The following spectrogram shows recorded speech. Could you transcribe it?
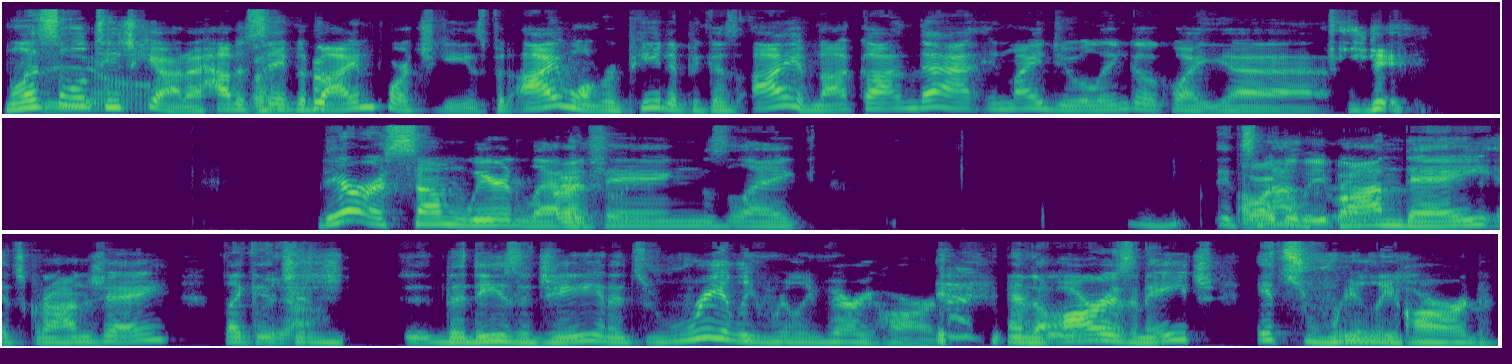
Melissa will teach Chiara how to say goodbye in Portuguese, but I won't repeat it because I have not gotten that in my Duolingo quite yet. There are some weird letter Eventually. things like it's Oh, not believe it. grande, it's grande. Like it's Yeah. The D is a G and it's really, really very hard. And the R is an H. It's really hard.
